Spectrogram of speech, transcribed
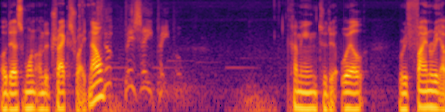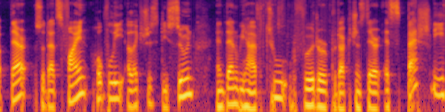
Oh, there's one on the tracks right now. Coming into the oil refinery up there. So that's fine. Hopefully electricity soon. And then we have two further productions there. Especially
